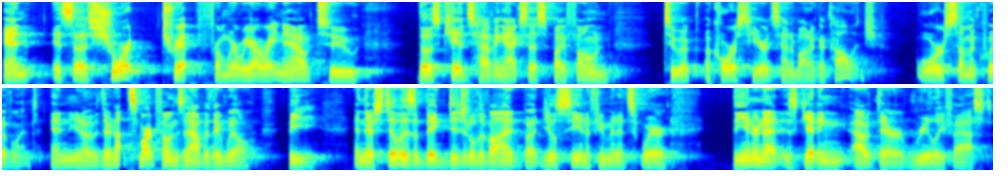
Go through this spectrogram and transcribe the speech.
And it's a short trip from where we are right now to those kids having access by phone to a, a course here at Santa Monica College. or some equivalent. And you know, they're not smartphones now, but they will be. And there still is a big digital divide, but you'll see in a few minutes where the internet is getting out there really fast.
